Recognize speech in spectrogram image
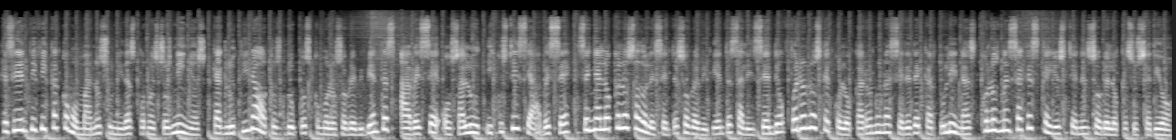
que se identifica como Manos Unidas por Nuestros Niños, que aglutina a otros grupos como los sobrevivientes ABC o Salud y Justicia ABC, señaló que los adolescentes sobrevivientes al incendio fueron los que colocaron una serie de cartulinas con los mensajes que ellos tienen sobre lo que sucedió.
